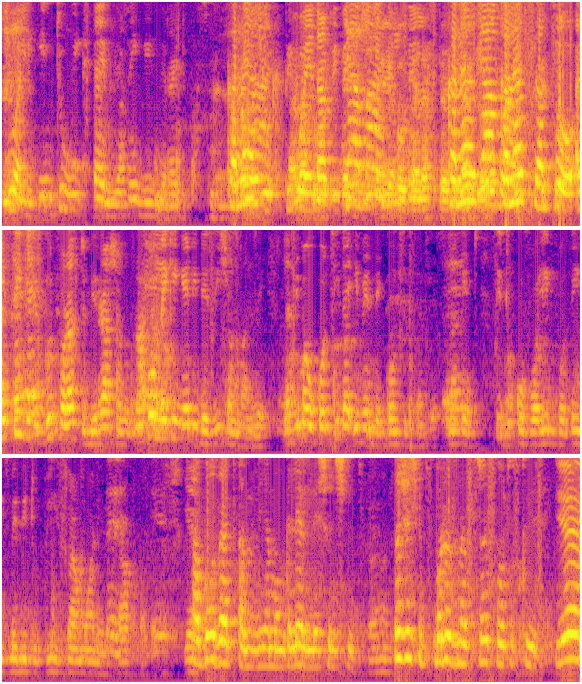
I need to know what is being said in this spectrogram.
surely in two weeks time you are saying this is the right person. Can I ask- people end up even Yeah, man. killing themselves Can I ask, Yeah, can I ask something? so i think it is good for us to be rational. Before making any decision manze lazima u consider even the consequences. Eh. Unaget si to fall in for things maybe to please someone and eh, stuff eh. yeah. about that um, venye ameongelea relationships uh-huh. relationships bado zina stress watu siku hizi? Yeah,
